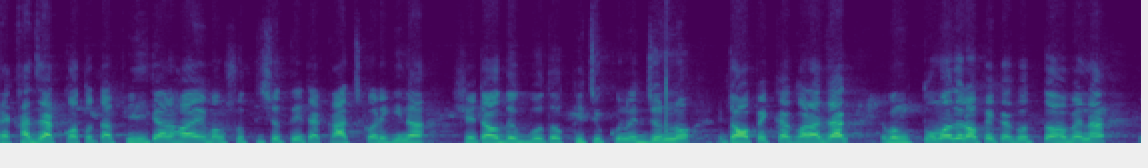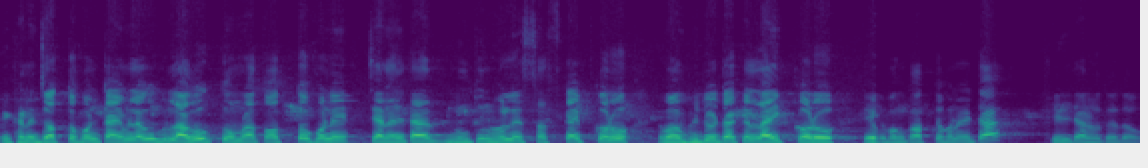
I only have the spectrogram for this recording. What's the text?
দেখা যাক কতটা ফিল্টার হয় এবং সত্যি সত্যি এটা কাজ করে কিনা সেটাও দেখব। তো কিছুক্ষণের জন্য এটা অপেক্ষা করা যাক এবং তোমাদের অপেক্ষা করতে হবে না। এখানে যতক্ষণ টাইম লাগুক লাগুক, তোমরা ততক্ষণে চ্যানেলটা নতুন হলে সাবস্ক্রাইব করো এবং ভিডিওটাকে লাইক করো এবং ততক্ষণে এটা ফিল্টার হতে দাও।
